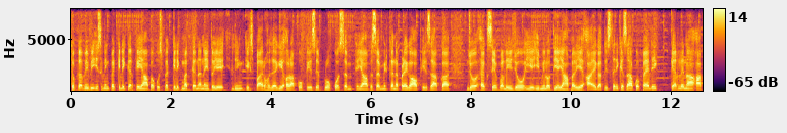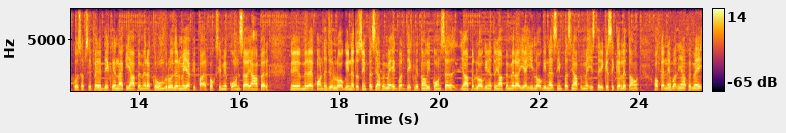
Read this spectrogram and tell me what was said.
तो कभी भी इस लिंक पर क्लिक करके यहाँ पर उस पर क्लिक मत करना नहीं तो ये लिंक एक्सपायर हो जाएगी और आपको फिर से प्रूफ को यहाँ पर सबमिट करना पड़ेगा और फिर से आपका जो एक्सेप्ट वाली जो ये ईमेल होती है, यहाँ पर ये आएगा। तो इस तरीके से आपको पहले कर लेना। आपको सबसे पहले देख लेना कि यहाँ पे मेरा क्रोम ब्राउज़र में या फिर फायरफॉक्स में कौन सा यहाँ पर मेरा अकाउंट है जो लॉगिन है। तो सिंपल से यहाँ पे मैं एक बार देख लेता हूँ कि कौन सा यहाँ पर लॉगिन है। तो यहाँ पे मेरा यही लॉगिन है। सिंपल से यहाँ पे मैं इस तरीके से कर लेता हूँ और करने बाद यहाँ पे मैं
